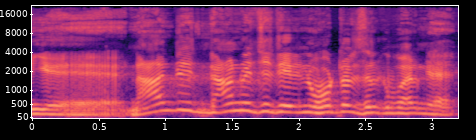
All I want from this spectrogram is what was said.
நீங்கள் நான்வெஜ் நான் வெஜிடேரியன் ஹோட்டல்ஸ் இருக்குது பாருங்கள்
